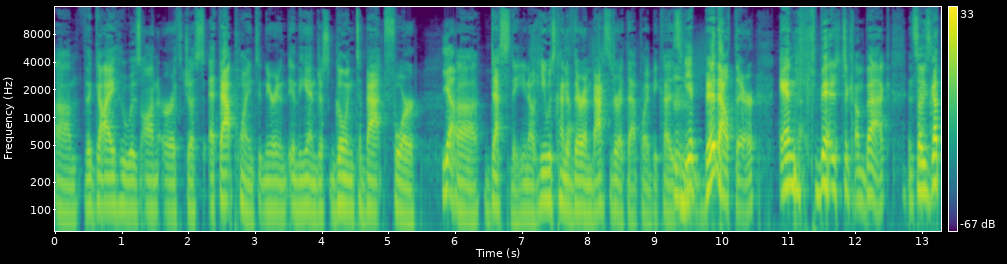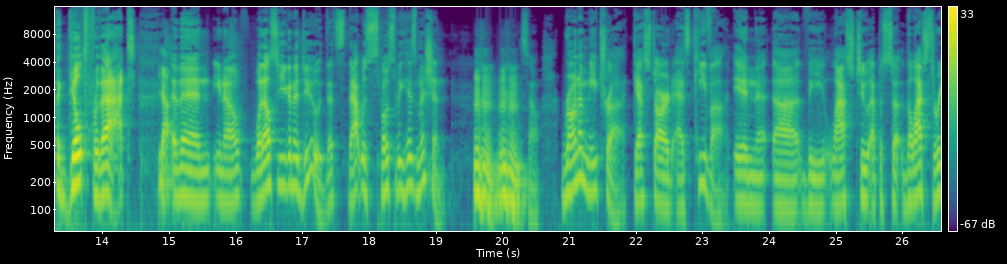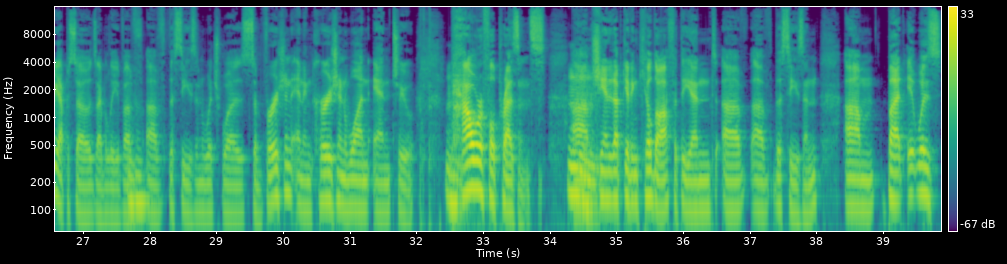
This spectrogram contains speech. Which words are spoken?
um, the guy who was on Earth just at that point, near in, in the end, just going to bat for Yeah, uh, Destiny. You know, he was kind of their ambassador at that point because Mm-hmm. he had been out there and managed to come back, and so he's got the guilt for that. Yeah. And then you know, what else are you gonna do? That's that was supposed to be his mission. Mm-hmm, So Rona Mitra guest starred as Kiva in uh, the last two episode, the last three episodes, I believe, of Mm-hmm. of the season, which was Subversion and Incursion one and 2 Mm-hmm. Powerful presence. Um, she ended up getting killed off at the end of of the season, um, but it was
